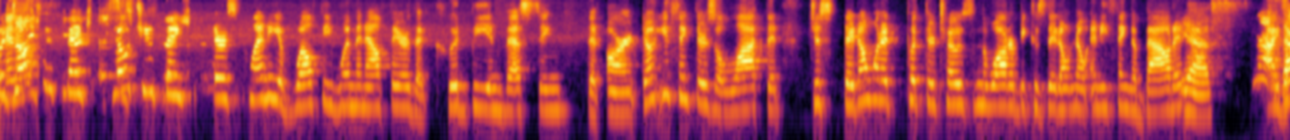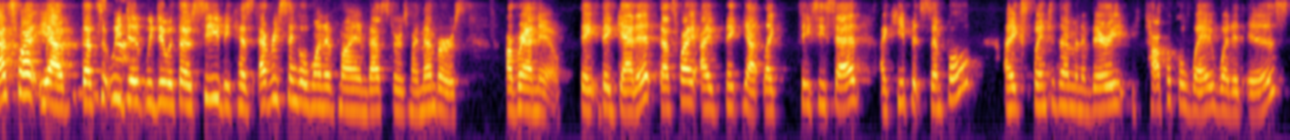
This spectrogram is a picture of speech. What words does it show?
But And don't I you think? Don't you think there's plenty of wealthy women out there that could be investing that aren't? Don't you think there's a lot that just they don't want to put their toes in the water because they don't know anything about it? Yes. I- That's why, yeah, that's what we did. We do with OC because every single one of my investors, my members, are brand new. They they get it. That's why I think, yeah, like Stacey said, I keep it simple. I explain to them in a very topical way what it is.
